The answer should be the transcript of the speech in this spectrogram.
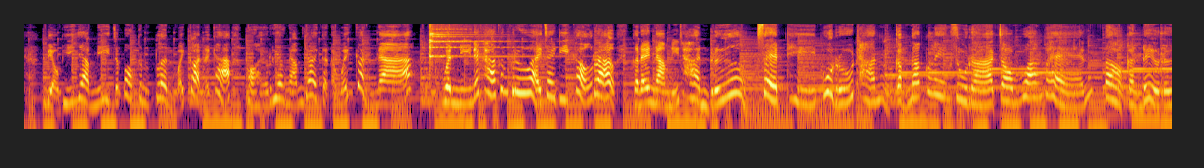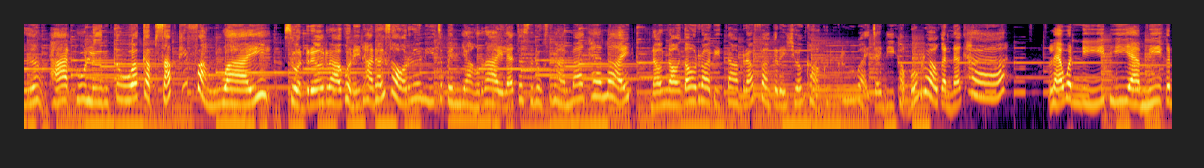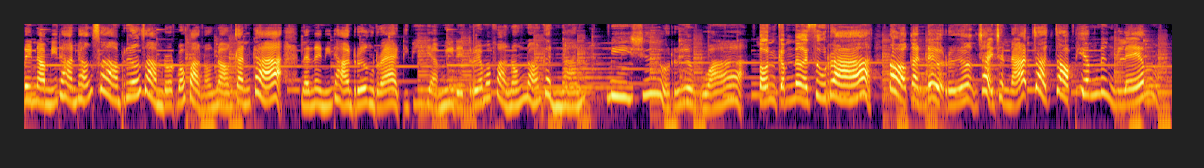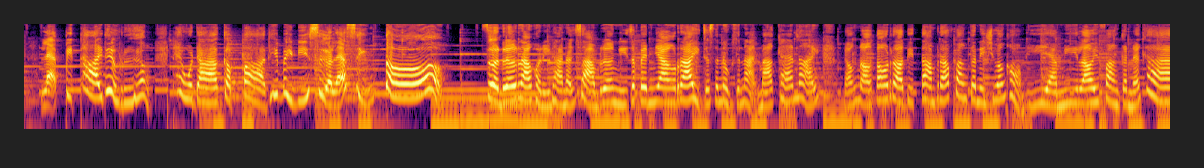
เดี๋ยวพี่ยามีจะบอกกันเกลิ่นไว้ก่อนนะคะ พอให้เรียกน้ำย่อยกันเอาไว้ก่อนนะ วันนี้นะคะคุณครูหายใจดีของเรา ก็ได้นำนิทานเรื่อง เศรษฐีผู้รู้ทันกับนักเลงสุราจอมวางแผน ต่อกันได้เรื่องทาสผู้ลืมตัวกับทรัพย์ที่ฝังไว้ ส่วนเรื่องราวของนิทานทั้งสองเรื่องนี้จะเป็นอย่างไรและจะสนุกสนานมากแค่ไหน น้องๆต้องรอติดตามรับฟังกันในช่วงของคุณครูหายใจดีของพวกเรากันนะคะ และวันนี้พี่แยมมี่ก็ได้นำนิทานทั้งสามเรื่องสามรสมาฝากน้องๆกันค่ะ และในนิทานเรื่องแรกที่พี่แยมมี่ได้เตรียมมาฝากน้องๆกันนั้น มีชื่อเรื่องว่า ต้นกำเนิดสุรา ต่อกันด้เรื่องชัยชนะจากจอบเพียงหนึ่งเล่ม และปิดท้ายด้วยเรื่อง เทวดากับป่าที่ไม่มีเสือและสิงโต ส่วนเรื่องราวของนิทานทั้ง 3 เรื่องนี้จะเป็นอย่างไรจะสนุกสนานมากแค่ไหน น้องๆต้องรอติดตามรับฟังกันในช่วงของพี่แยมมีเล่าให้ฟังกันนะคะ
